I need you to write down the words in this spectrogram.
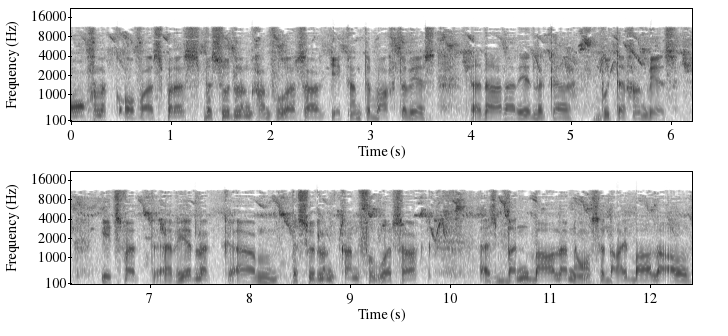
ongeluk of aspres besoedeling gaan veroorsaak, jy kan te wag te wees dat daar 'n redelike boete gaan wees. Iets wat redelik ehm um, besoedeling kan veroorsaak is binbale. Nou ons het daai bale al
